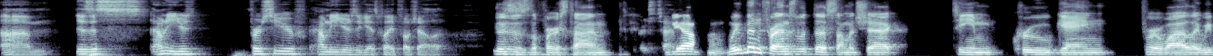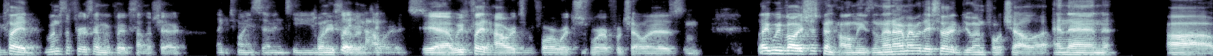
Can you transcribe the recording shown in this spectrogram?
um is this how many years first year how many years have you guys played Fauxchella? this is the first time. first time Yeah, we've been friends with the Summit Shack team, crew, gang for a while. Like we played. When's the first time we played Summit Shack? Like 2017. 2017. Howard's. Yeah, we've played Howard's before, which is where Fauxchella is, and like we've always just been homies. And then I remember they started doing Fauxchella, and then uh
